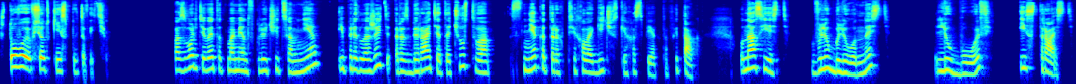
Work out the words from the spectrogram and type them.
что вы все-таки испытываете. Позвольте в этот момент включиться мне и предложить разбирать это чувство с некоторых психологических аспектов. Итак, у нас есть влюбленность, любовь и страсть.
